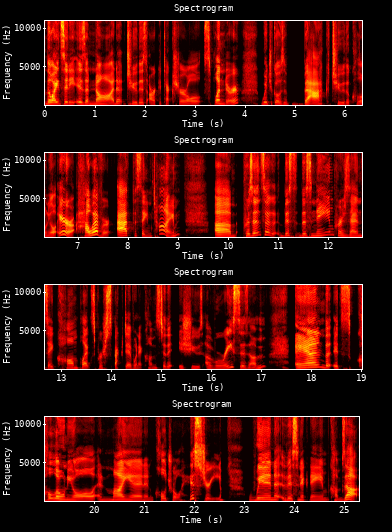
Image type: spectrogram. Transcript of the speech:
the White City is a nod to this architectural splendor, which goes back to the colonial era. However, at the same time, um, presents a this this name presents a complex perspective when it comes to the issues of racism and the, its colonial and Mayan and cultural history when this nickname comes up.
